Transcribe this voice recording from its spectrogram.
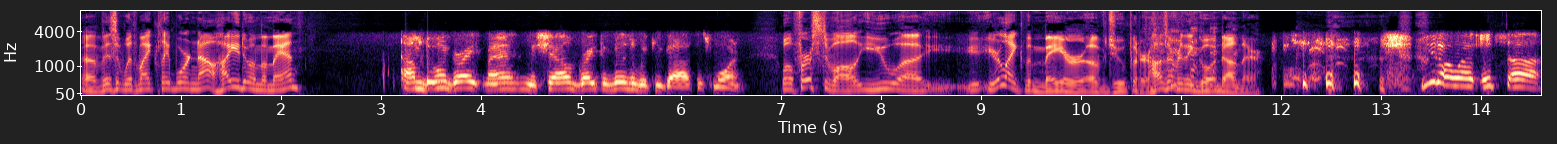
uh, visit with Mike Claiborne now. How you doing, my man? I'm doing great, man. Michelle, great to visit with you guys this morning. Well, first of all, you uh, you're like the mayor of Jupiter. How's everything going down there? you know what? It's uh,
